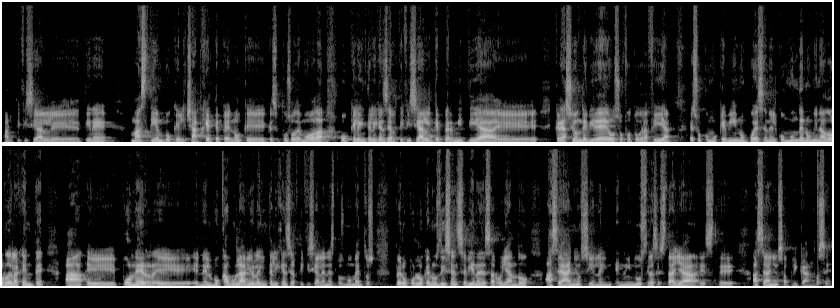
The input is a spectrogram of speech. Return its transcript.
artificial eh, tiene más tiempo que el chat GTP, ¿no? Que, se puso de moda, o que la inteligencia artificial que permitía eh, creación de videos o fotografía, eso como que vino pues en el común denominador de la gente a eh, poner eh, en el vocabulario la inteligencia artificial en estos momentos, pero por lo que nos dicen se viene desarrollando hace años y en la, industria se está ya este, hace años aplicándose.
